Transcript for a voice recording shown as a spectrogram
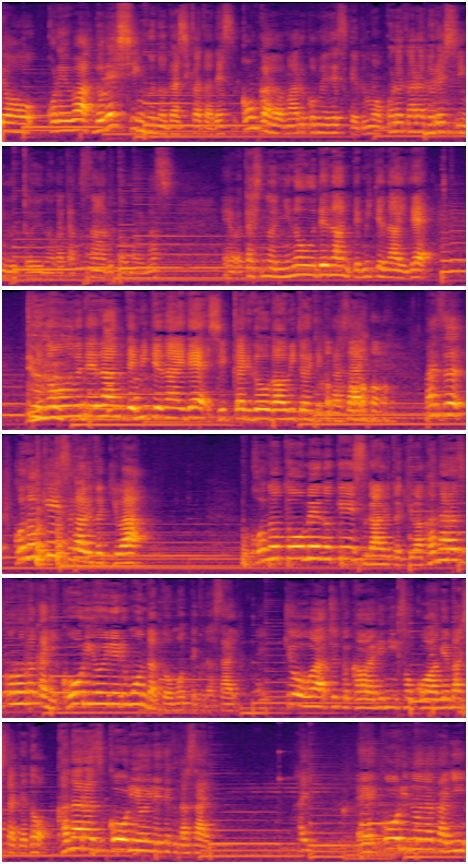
今日これはドレッシングの出し方です。今回は丸米ですけどもこれからドレッシングというのがたくさんあると思います、えー、私の二の腕なんて見てないで二の腕なんて見てないでしっかり動画を見といてください。まずこのケースがある時はこの透明のケースがある時は必ずこの中に氷を入れるもんだと思ってください、はい、今日はちょっと代わりに底を上げましたけど必ず氷を入れてください。はい、えー、氷の中に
